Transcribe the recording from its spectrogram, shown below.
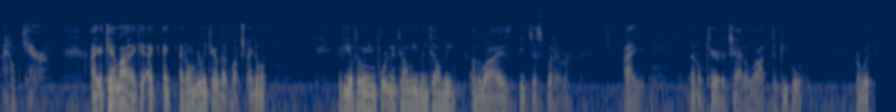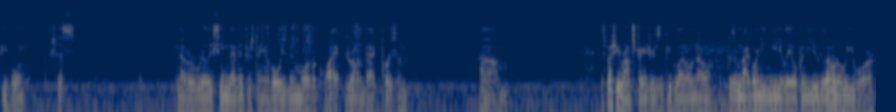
I don't care I, I can't lie. I, can't, I, I don't really care that much. I don't. If you have something important to tell me, then tell me. Otherwise, it just whatever. I I don't care to chat a lot to people or with people. It's just never really seemed that interesting. I've always been more of a quiet, drawn back person. Um, especially around strangers and people I don't know, because I'm not going to immediately open to you because I don't know who you are,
